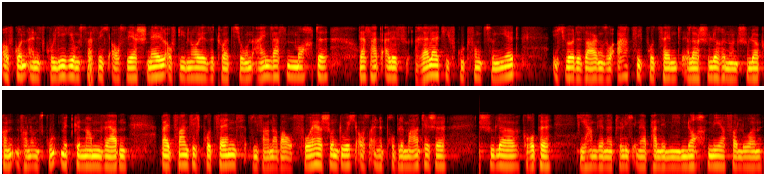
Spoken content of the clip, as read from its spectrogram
aufgrund eines Kollegiums, das sich auch sehr schnell auf die neue Situation einlassen mochte das hat alles relativ gut funktioniert. Ich würde sagen, so 80 Prozent aller Schülerinnen und Schüler konnten von uns gut mitgenommen werden. Bei 20 Prozent, die waren aber auch vorher schon durchaus eine problematische Schülergruppe, die haben wir natürlich in der Pandemie noch mehr verloren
